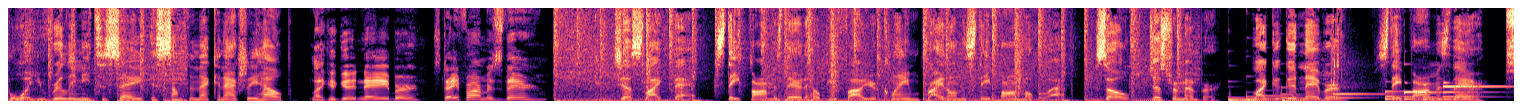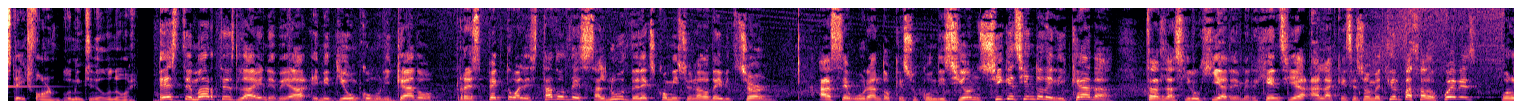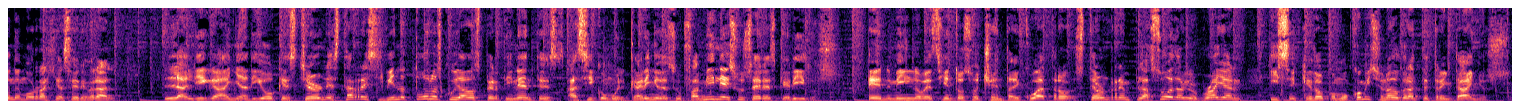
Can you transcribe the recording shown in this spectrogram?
but what you really need to say is something that can actually help. Like a good neighbor, State Farm is there. And just like that, State Farm is there to help you file your claim right on the State Farm mobile app. So just remember, like a good neighbor, State Farm is there. State Farm, Bloomington, Illinois. Este martes la NBA emitió un comunicado respecto al estado de salud del excomisionado David Stern, asegurando que su condición sigue siendo delicada tras la cirugía de emergencia a la que se sometió el pasado jueves por una hemorragia cerebral. La liga añadió que Stern está recibiendo todos los cuidados pertinentes, así como el cariño de su familia y sus seres queridos. En 1984, Stern reemplazó a Daryl Bryan y se quedó como comisionado durante 30 años.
